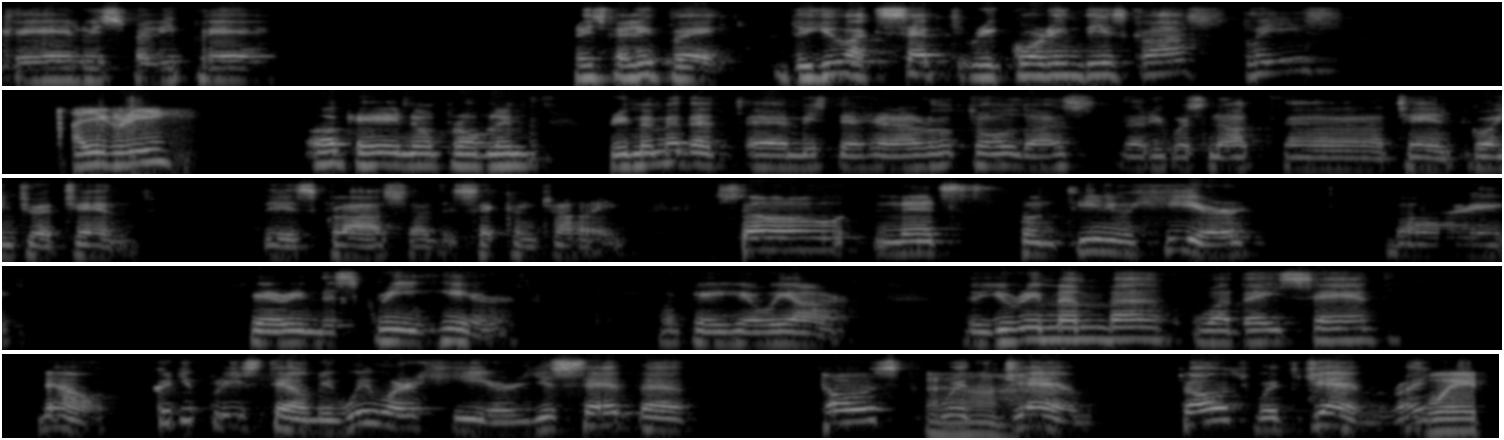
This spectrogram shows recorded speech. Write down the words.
Okay, Luis Felipe. Luis Felipe, do you accept recording this class, please? I agree. Okay, no problem. Remember that uh, Mr. Gerardo told us that he was not uh, attend, going to attend this class at the second time. So let's continue here by sharing the screen here. Okay, here we are. Do you remember what they said? Now, could you please tell me, we were here, you said that toast with Uh-huh. jam, toast with jam, right? With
